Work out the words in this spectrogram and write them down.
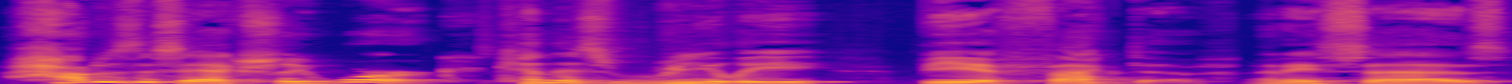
how does this actually work? Can this really be effective? And he says,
